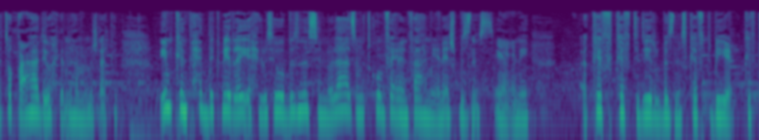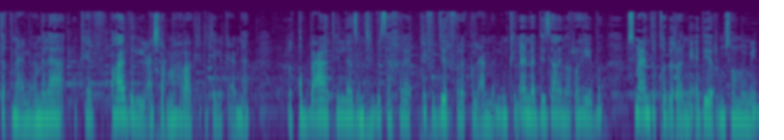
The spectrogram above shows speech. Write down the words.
أتوقع هذه واحدة من أهم المشاكل. يمكن تحدي كبير لأي أحد بيسوي business إنه لازم تكون فعلا فاهم يعني إيش business يعني كيف كيف تدير ال business كيف تبيع كيف تقنع العملاء كيف هذه العشر مهارات اللي قلت لك عنها. القبعات اللي لازم تلبسها خلال كيف تدير فريق العمل. يمكن أنا designer رهيبة بس ما عندي قدرة إني أدير مصممين.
